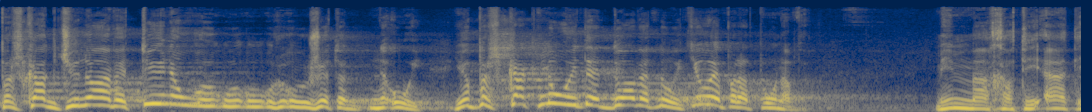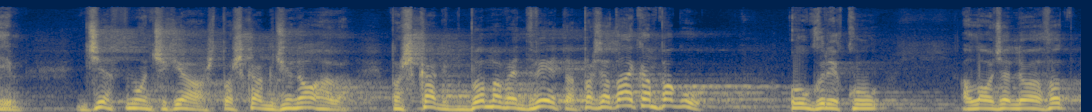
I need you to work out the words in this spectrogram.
Për shkak gjynaheve tyne u, u, u, u, u zhytën në ujë. Jo për shkak Nuhit e duave të Nuhit. Jo e për atë punë. Mimma khati'atihim. Gjithmonë që kjo është për shkak gjunave, për shkak të bëmave të veta, për çfarë ata e kanë pagu? Ughriqu. Allahu xhallahu thot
